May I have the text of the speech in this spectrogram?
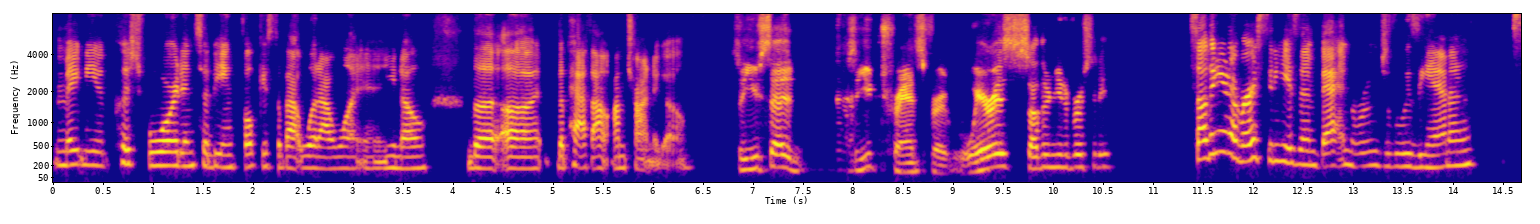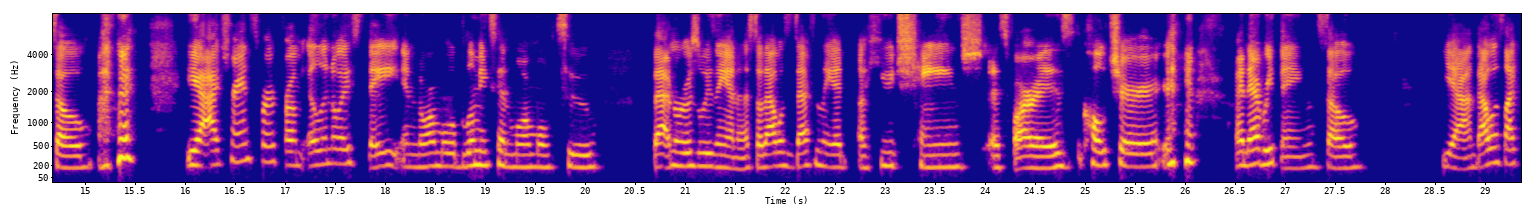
made me push forward into being focused about what I want and you know the uh the path I, I'm trying to go. So you said so you transferred. Where is Southern University? Southern University is in Baton Rouge, Louisiana. So yeah, I transferred from Illinois State in Normal Bloomington Normal to Baton Rouge, Louisiana. So that was definitely a, a huge change as far as culture and everything. So yeah, that was like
